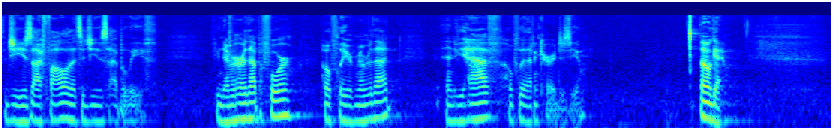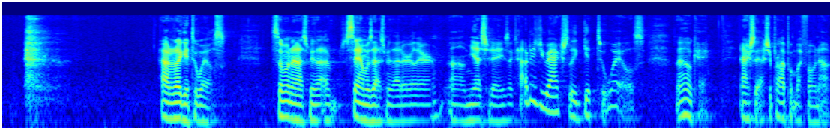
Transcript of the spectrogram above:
The Jesus I follow, that's the Jesus I believe. If you've never heard that before, hopefully you remember that. And if you have, hopefully that encourages you. Okay. How did I get to Wales? Someone asked me that. Sam was asking me that earlier um, yesterday. He's like, How did you actually get to Wales? Like, okay. Actually, I should probably put my phone out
